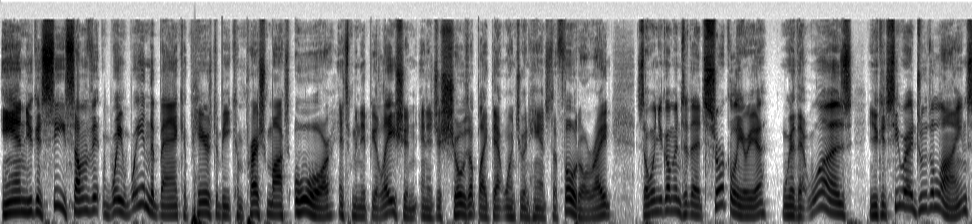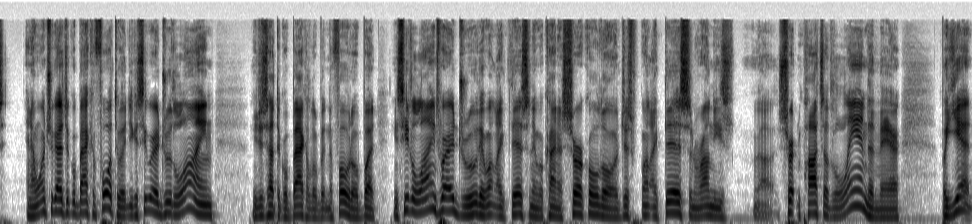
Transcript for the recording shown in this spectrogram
And you can see some of it way, way in the back appears to be compression marks or it's manipulation and it just shows up like that once you enhance the photo, right? So when you come into that circle area where that was, you can see where I drew the lines. And I want you guys to go back and forth to it. You can see where I drew the line. You just have to go back a little bit in the photo. But you see the lines where I drew, they went like this and they were kind of circled or just went like this and around these uh, certain parts of the land in there. But yet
